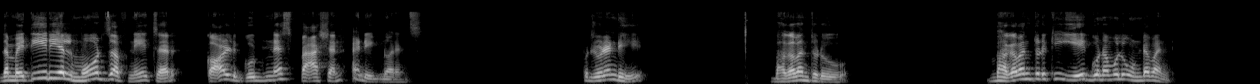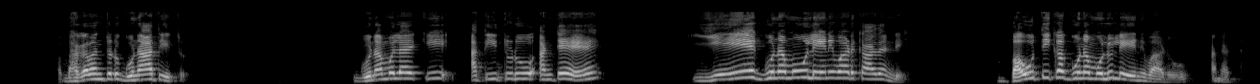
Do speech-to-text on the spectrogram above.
the material modes of nature called goodness, passion, and ignorance. ఇప్పుడు చూడండి భగవంతుడు భగవంతుడికి ఏ గుణములు ఉండవండి భగవంతుడు గుణాతీతుడు. గుణములకి అతీతుడు అంటే ఏ గుణము లేనివాడు కాదండి. భౌతిక గుణములు లేనివాడు అనర్థం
